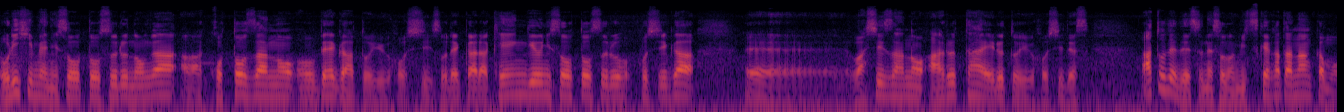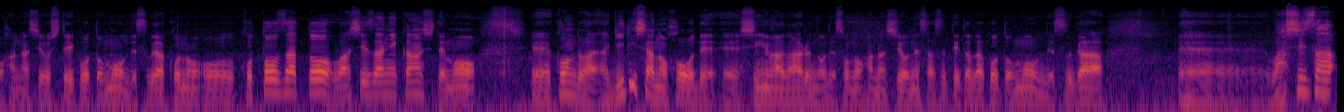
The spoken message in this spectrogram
織姫に相当するのがこと座のベガという星それから剣牛に相当する星が、えー、鷲座のアルタイルという星です。後でですねその見つけ方なんかもお話をしていこうと思うんですがこのこと座と鷲座に関しても、えー、今度はギリシャの方で、えー、神話があるのでそのお話をねさせていただこうと思うんですが、えー、鷲座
